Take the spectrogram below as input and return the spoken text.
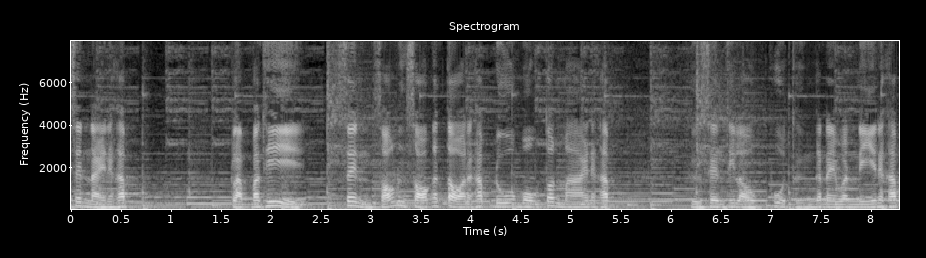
เส้นในนะครับ กลับมาที่เส้น 212 กันต่อนะครับ ดูโมงต้นไม้นะครับ คือเส้นที่เราพูดถึงกันในวันนี้นะครับ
